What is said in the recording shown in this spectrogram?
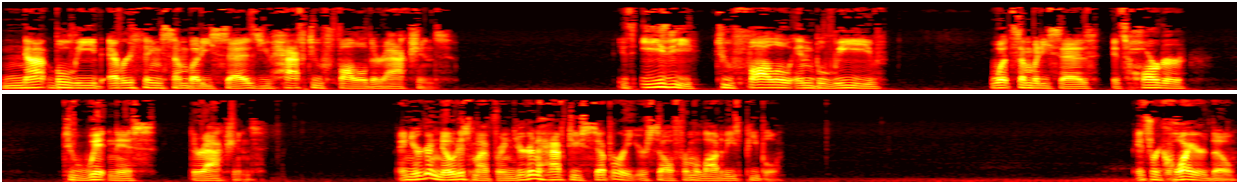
not believe everything somebody says. You have to follow their actions. It's easy to follow and believe what somebody says. It's harder to witness their actions. And you're going to notice, my friend, you're going to have to separate yourself from a lot of these people. It's required, though,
